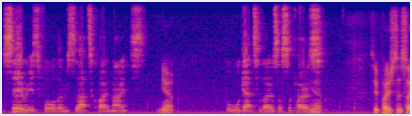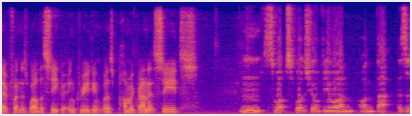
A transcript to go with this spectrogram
series for them, so that's quite nice. yeah, But we'll get to those, I suppose. Yeah. so you posted this out front as well. The secret ingredient was pomegranate seeds. Mm, so what's what's your view on on that as a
